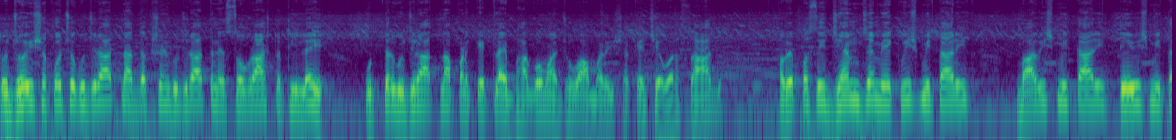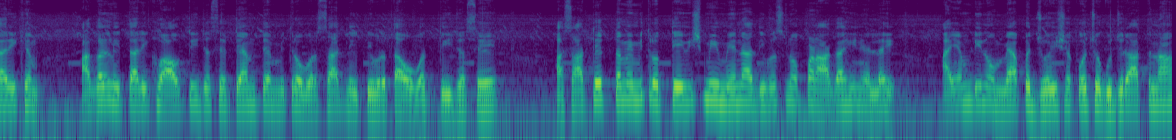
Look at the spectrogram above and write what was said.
તો જોઈ શકો છો ગુજરાતના, દક્ષિણ ગુજરાત અને સૌરાષ્ટ્રથી લઈ ઉત્તર ગુજરાતના પણ કેટલાય ભાગોમાં જોવા મળી શકે છે વરસાદ. હવે પછી જેમ જેમ એકવીસમી તારીખ, બાવીસમી તારીખ, ત્રેવીસમી તારીખ એમ આગળની તારીખો આવતી જશે, તેમ તેમ મિત્રો વરસાદની તીવ્રતાઓ વધતી જશે. આ સાથે જ તમે મિત્રો ત્રેવીસમી મેના દિવસનો પણ આગાહીને લઈ આઈએમડીનો મેપ જોઈ શકો છો ગુજરાતના.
